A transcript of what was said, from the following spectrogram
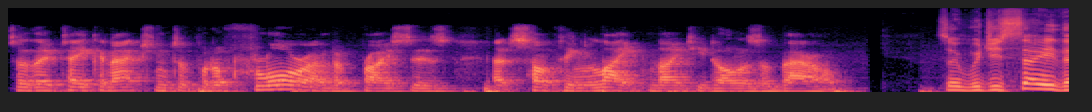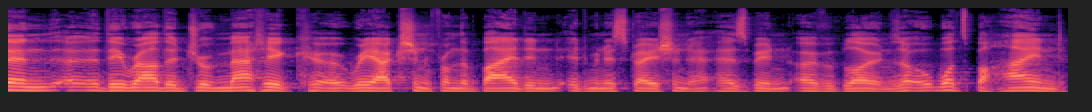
so they've taken action to put a floor under prices at something like $90 a barrel. So, would you say then uh, the rather dramatic uh, reaction from the Biden administration has been overblown? So, what's behind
